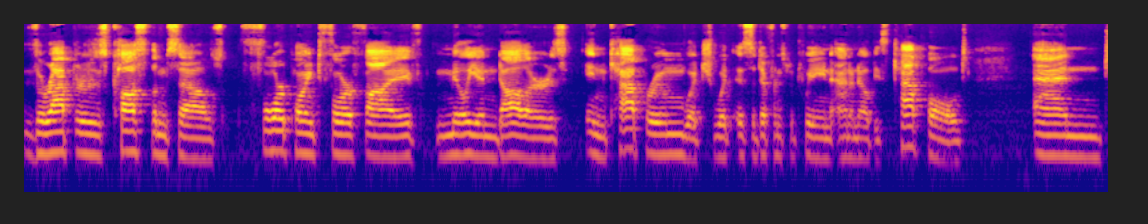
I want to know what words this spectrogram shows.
the Raptors cost themselves $4.45 million in cap room, which is the difference between Anunoby's cap hold and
